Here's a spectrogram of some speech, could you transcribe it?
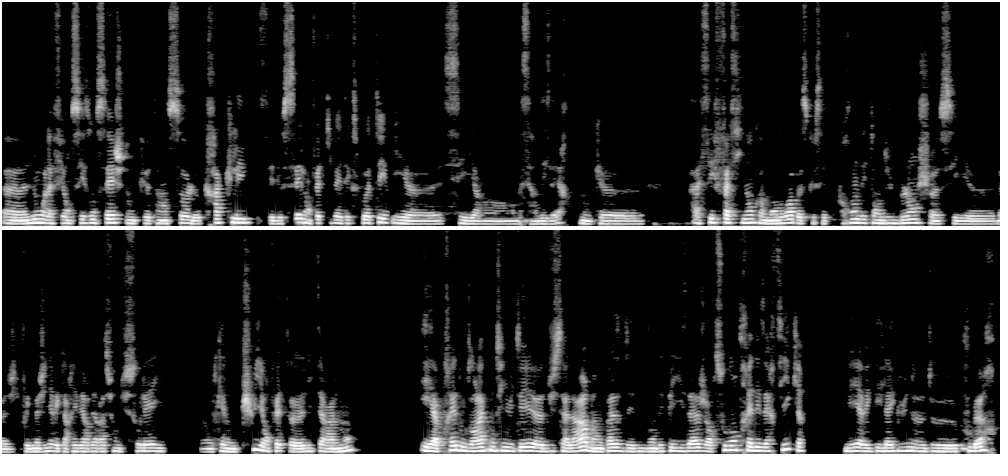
nous, on l'a fait en saison sèche, donc tu as un sol craquelé. C'est le sel en fait qui va être exploité et c'est un, bah, un, désert. Donc assez fascinant comme endroit parce que cette grande étendue blanche, c'est, il faut imaginer avec la réverbération du soleil dans lequel on cuit en fait euh, littéralement. Et après, donc dans la continuité euh, du salar, ben, on passe dans des paysages alors souvent très désertiques, mais avec des lagunes de couleurs.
